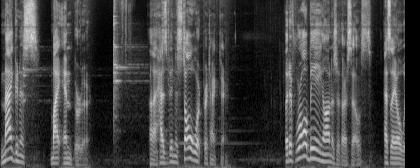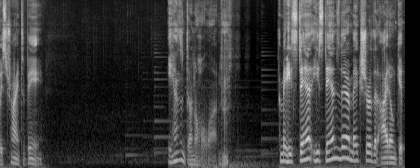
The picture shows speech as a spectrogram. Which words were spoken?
Magnus, my emperor, uh, has been a stalwart protector. But if we're all being honest with ourselves, as I always try to be, he hasn't done a whole lot. I mean, he stand he stands there and makes sure that I don't get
